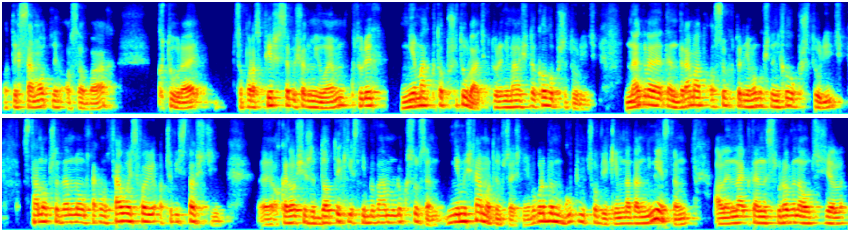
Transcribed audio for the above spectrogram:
o tych samotnych osobach, które, co po raz pierwszy sobie uświadomiłem, których nie ma kto przytulać, które nie mają się do kogo przytulić. Nagle ten dramat osób, które nie mogą się do nikogo przytulić, stanął przede mną w taką całej swojej oczywistości. E, okazało się, że dotyk jest niebywałym luksusem. Nie myślałem o tym wcześniej. W ogóle byłem głupim człowiekiem, nadal nim jestem, ale jednak ten surowy nauczyciel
